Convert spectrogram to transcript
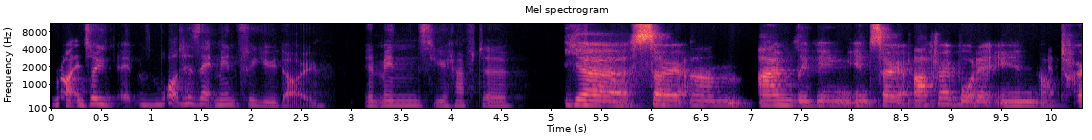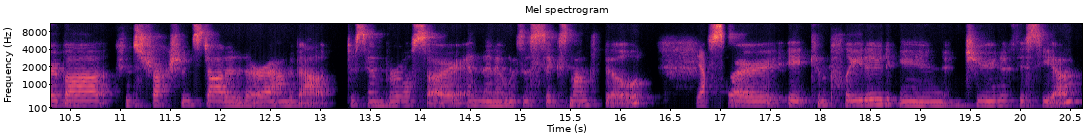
right and so uh, what has that meant for you though? It means you have to yeah, so um, I'm living in. So after I bought it in October, construction started around about December or so, and then it was a six month build. Yep. So it completed in June of this year.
